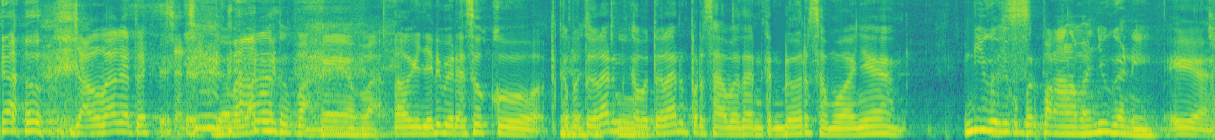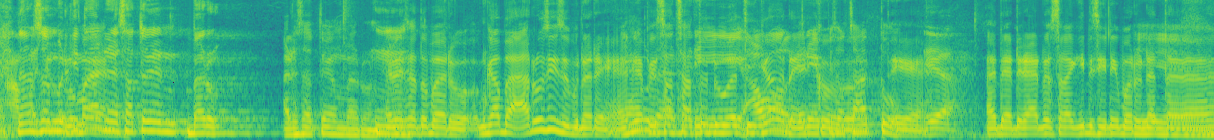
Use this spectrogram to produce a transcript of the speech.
Jauh. Jauh banget ya. Jauh banget tuh pak kayaknya pak. Oke, jadi beda suku. Kebetulan suku. kebetulan persahabatan kendor semuanya Ini juga cukup berpengalaman juga nih. iya. Nah, sumber kita ada satu yang baru. Ada satu yang baru. nih. Ada satu baru. Enggak baru sih sebenarnya. Ini episode 1 dari 2 3 awal, udah ikut. episode satu. Iya. Iya. Ada Adrianus lagi di sini baru Iya. datang.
